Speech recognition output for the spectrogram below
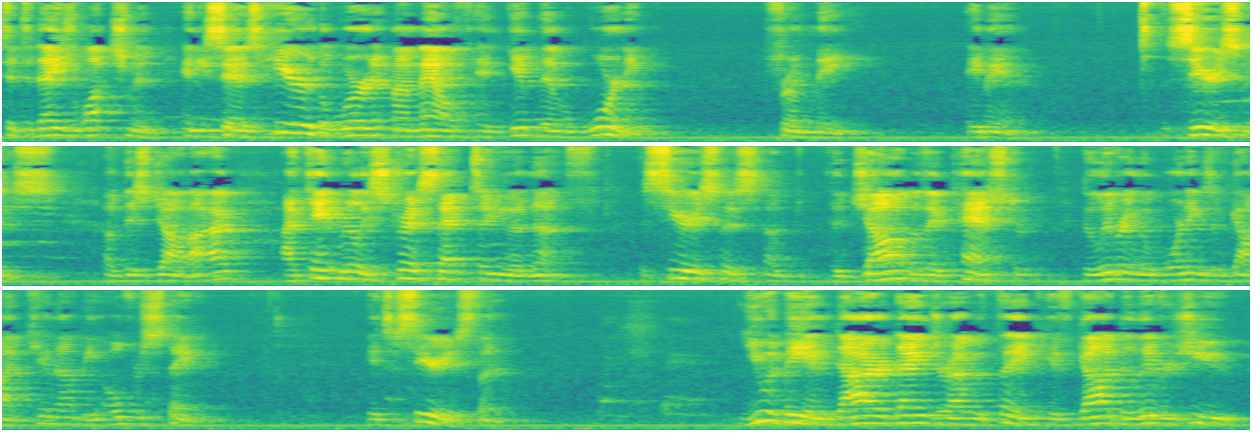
to today's watchmen, and he says, Hear the word at my mouth and give them warning from me. Amen. The seriousness of this job. I, I can't really stress that to you enough. The seriousness of the job of a pastor delivering the warnings of God cannot be overstated. It's a serious thing. You would be in dire danger, I would think, if God delivers you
